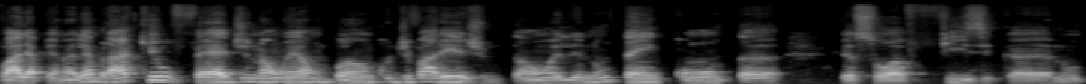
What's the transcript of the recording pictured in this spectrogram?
Vale a pena lembrar que o Fed não é um banco de varejo, então ele não tem conta pessoa física, não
